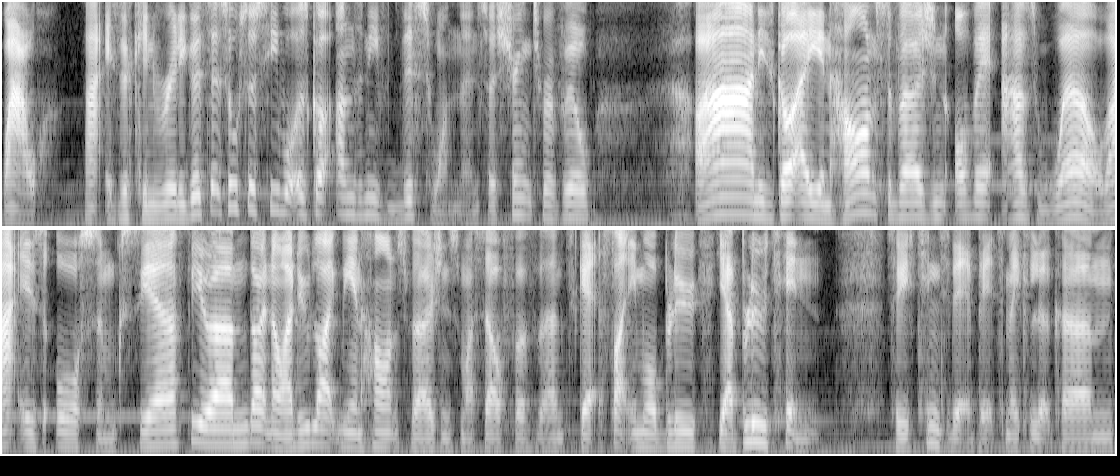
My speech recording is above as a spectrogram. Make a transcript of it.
Wow. That is looking really good. So let's also see what has got underneath this one then. So shrink to reveal Ah, and he's got a enhanced version of it as well. That is awesome. Because, yeah, if you um, don't know, I do like the enhanced versions myself of um, to get slightly more blue, yeah, blue tint. So he's tinted it a bit to make it look um,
